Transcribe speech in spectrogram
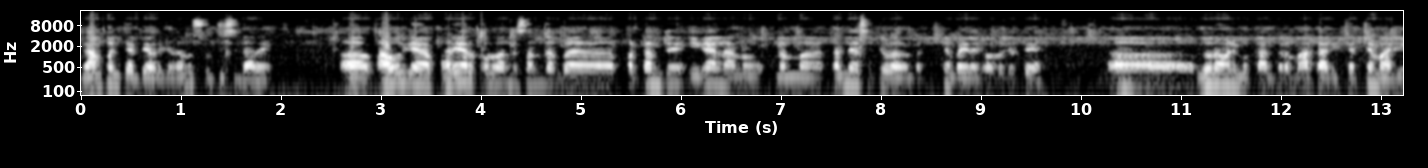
ಗ್ರಾಮ ಪಂಚಾಯತಿ ಅವರಿಗೆ ನಾನು ಸೂಚಿಸಿದ್ದಾರೆ. ಅವರಿಗೆ ಪರಿಹಾರ ಕೊಡುವಂತ ಸಂದರ್ಭ ಪಟ್ಟಂತೆ ಈಗ ನಾನು ನಮ್ಮ ತಂದೆಯ ಸಚಿವರಾದಂಥ ಕೃಷ್ಣ ಬೈರೇಗೌಡರ ಜೊತೆ ದೂರವಾಣಿ ಮುಖಾಂತರ ಮಾತಾಡಿ, ಚರ್ಚೆ ಮಾಡಿ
